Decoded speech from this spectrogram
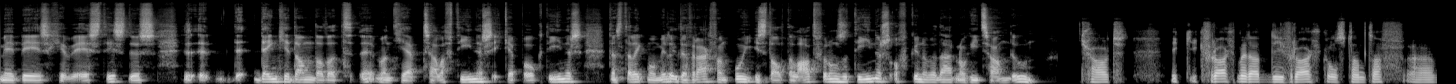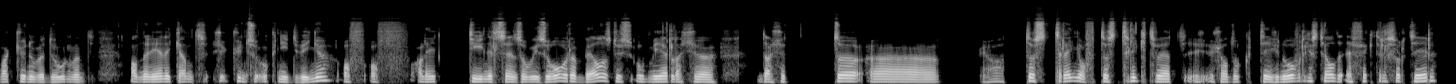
mee bezig geweest is. Dus eh, denk je dan dat het, want je hebt zelf tieners, ik heb ook tieners, dan stel ik me onmiddellijk de vraag van, oei, is het al te laat voor onze tieners of kunnen we daar nog iets aan doen? Goud. Ik, ik vraag me dat, die vraag constant af. Uh, wat kunnen we doen? Want aan de ene kant, je kunt ze ook niet dwingen. Of, of allee, tieners zijn sowieso rebels. Dus hoe meer dat je, dat je te, uh, ja, te streng of te strikt je gaat ook tegenovergestelde effecten sorteren.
